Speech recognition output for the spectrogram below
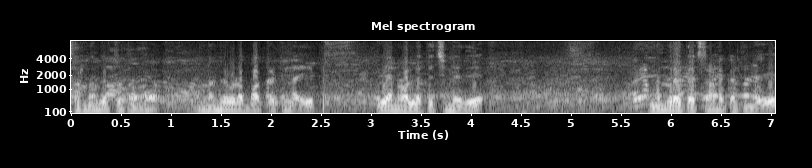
సార్ నందరు చూద్దాము. నందరు కూడా బాగా కట్టినాయి. ఇవన్నీ వాళ్ళు తెచ్చినది. నందరు అయితే ఎక్స్ట్రా కట్టినాయి.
